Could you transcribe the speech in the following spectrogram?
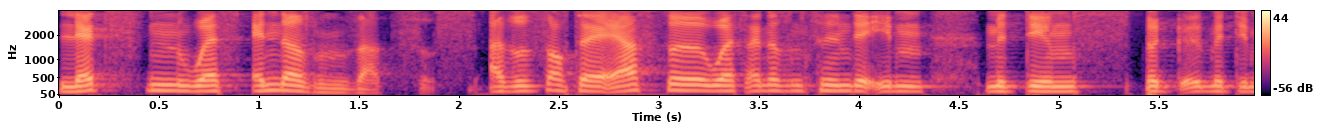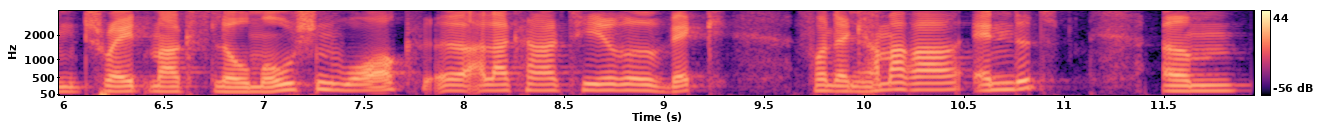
letzten Wes Anderson-Satzes. Also es ist auch der erste Wes Anderson-Film, der eben mit dem, mit dem Trademark Slow Motion Walk äh, aller Charaktere weg von der ja. Kamera endet. Ähm,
